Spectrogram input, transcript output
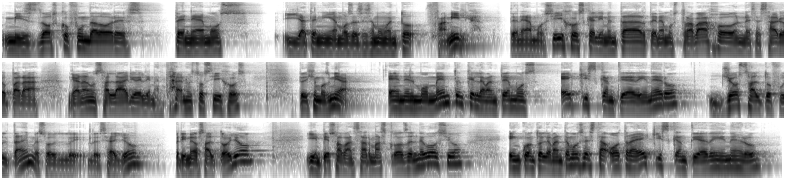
mis dos cofundadores teníamos y ya teníamos desde ese momento familia. Teníamos hijos que alimentar, teníamos trabajo necesario para ganar un salario y alimentar a nuestros hijos. Pero dijimos, mira, en el momento en que levantemos X cantidad de dinero, yo salto full time, eso lo decía yo. Primero salto yo y empiezo a avanzar más cosas del negocio. En cuanto levantemos esta otra X cantidad de dinero,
